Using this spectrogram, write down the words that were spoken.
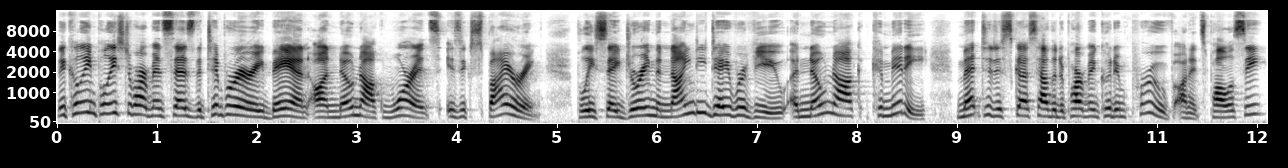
The Killeen Police Department says the temporary ban on no-knock warrants is expiring. Police say during the 90-day review, a no-knock committee met to discuss how the department could improve on its policy.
